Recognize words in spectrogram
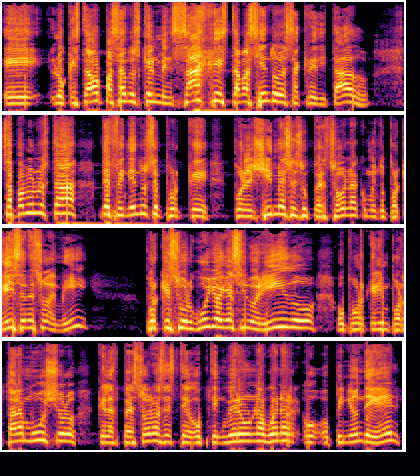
eh, lo que estaba pasando es que el mensaje estaba siendo desacreditado. O sea, Pablo no está defendiéndose porque por el chisme de su persona, como porque dicen eso de mí, porque su orgullo haya sido herido o porque le importara mucho que las personas este, obtuvieran una buena opinión de él.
